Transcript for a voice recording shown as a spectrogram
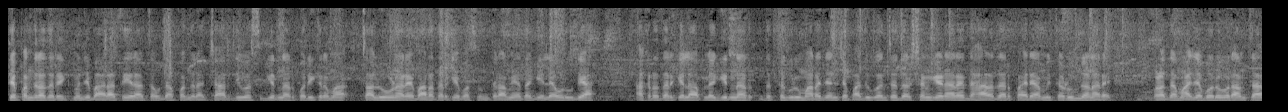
ते पंधरा तारीख म्हणजे बारा तेरा चौदा पंधरा चार दिवस गिरनार परिक्रमा चालू होणार आहे बारा तारखेपासून. तर आम्ही आता गेल्यावर उद्या अकरा तारखेला आपल्या गिरनार दत्तगुरू महाराजांच्या पादुकांचं दर्शन घेणार आहे. दहा हजार पायऱ्या आम्ही चढून जाणार आहे. पण आता माझ्याबरोबर आमचा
